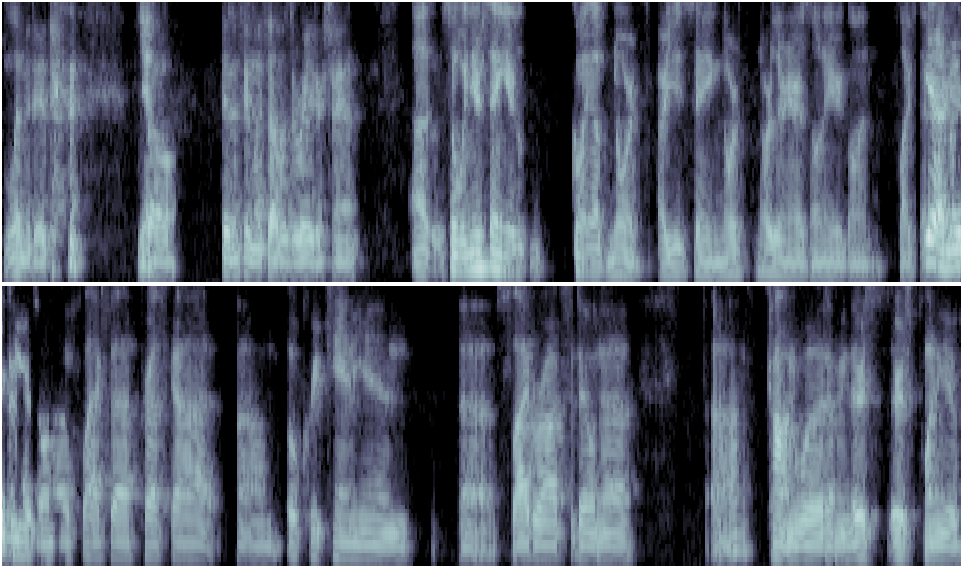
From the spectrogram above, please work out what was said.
limited. so didn't see myself as a Raiders fan. Uh, so when you're saying you're going up north, are you saying north northern Arizona? You're going Flagstaff? Yeah, northern Arizona, Flagstaff, Prescott, um, Oak Creek Canyon, uh, Slide Rock, Sedona, uh, Cottonwood. I mean, there's there's plenty of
